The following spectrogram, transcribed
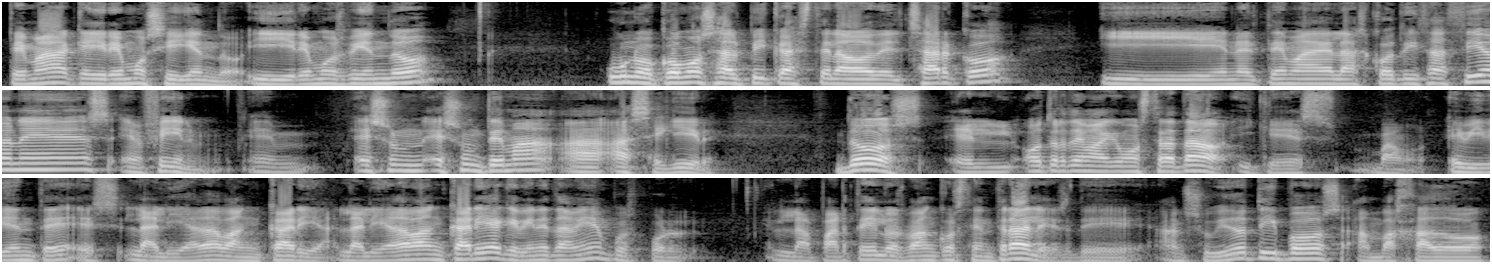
tema que iremos siguiendo y iremos viendo, uno, cómo salpica este lado del charco y en el tema de las cotizaciones, en fin, es un, es un tema a, a, seguir. Dos, el otro tema que hemos tratado y que es, vamos, evidente, es la liada bancaria. La liada bancaria que viene también, pues, por la parte de los bancos centrales, de han subido tipos, han bajado,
